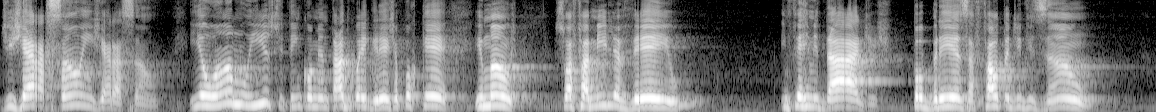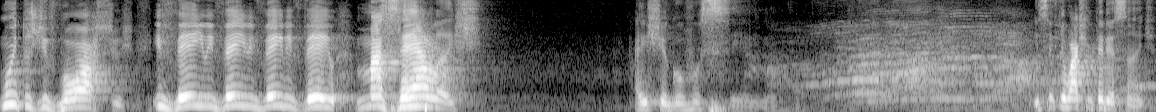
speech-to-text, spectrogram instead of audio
de geração em geração. E eu amo isso e tenho comentado com a igreja, porque, irmãos, sua família veio, enfermidades, pobreza, falta de visão, muitos divórcios, e veio, e veio, e veio, e veio, mas elas. Aí chegou você. Isso é que eu acho interessante.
